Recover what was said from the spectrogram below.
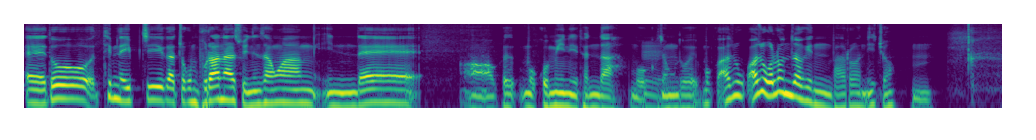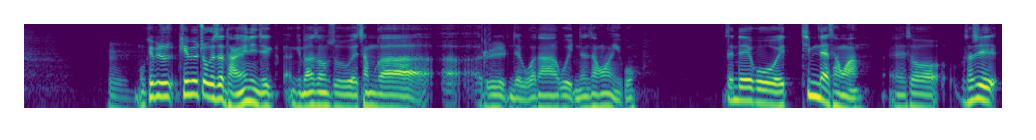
에도 팀 내 입지가 조금 불안할 수 있는 상황인데 어뭐 고민이 된다. 뭐그 음. 정도의 뭐 아주 아주 원론적인 발언이죠. 음. 음. 뭐 KBO, KBO 쪽에서 당연히 이제 김한 선수의 참가를 이제 원하고 있는 상황이고 샌디에고의 팀 내 상황에서 사실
